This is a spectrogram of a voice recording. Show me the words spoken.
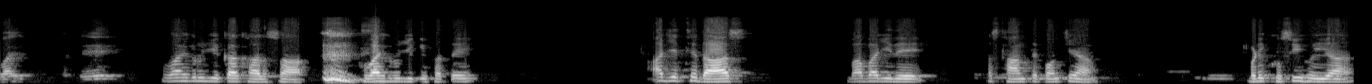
ਵਾਹਿਗੁਰੂ ਜੀ ਕੀ ਫਤਿਹ। ਵਾਹਿਗੁਰੂ ਜੀ ਕਾ ਖਾਲਸਾ, ਵਾਹਿਗੁਰੂ ਜੀ ਕੀ ਫਤਿਹ। ਅੱਜ ਇੱਥੇ ਦਾਸ ਬਾਬਾ ਜੀ ਦੇ ਸਥਾਨ ਤੇ ਪਹੁੰਚਿਆ। ਬੜੀ ਖੁਸ਼ੀ ਹੋਈ ਆ।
